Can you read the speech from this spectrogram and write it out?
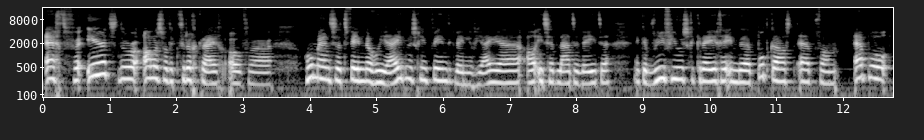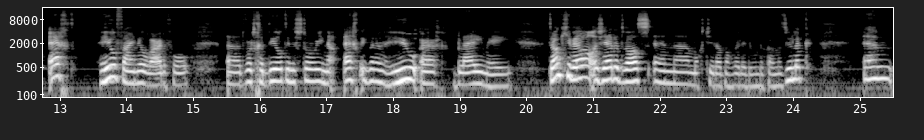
echt vereerd door alles wat ik terugkrijg over hoe mensen het vinden, hoe jij het misschien vindt. Ik weet niet of jij uh, al iets hebt laten weten. Ik heb reviews gekregen in de podcast-app van Apple. Echt heel fijn, heel waardevol. Uh, het wordt gedeeld in de story. Nou, echt, ik ben er heel erg blij mee. Dankjewel als jij dat was. En uh, mocht je dat nog willen doen, dat kan natuurlijk. Um,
